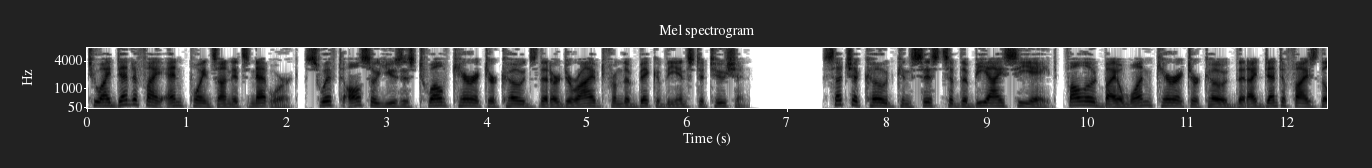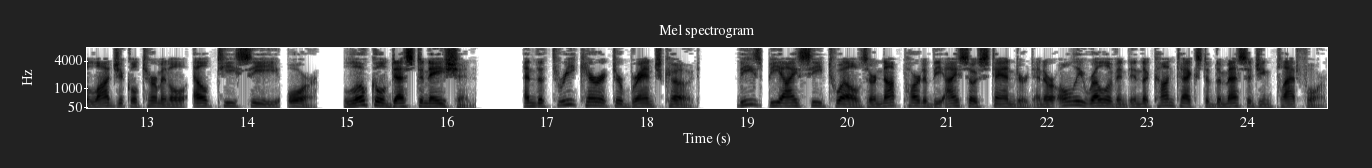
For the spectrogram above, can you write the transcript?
To identify endpoints on its network, SWIFT also uses 12-character codes that are derived from the BIC of the institution. Such a code consists of the BIC8, followed by a one-character code that identifies the logical terminal LTC, or local destination, and the three-character branch code. These BIC-12s are not part of the ISO standard and are only relevant in the context of the messaging platform.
